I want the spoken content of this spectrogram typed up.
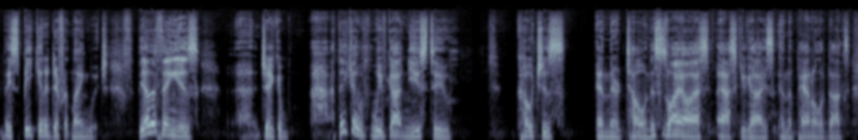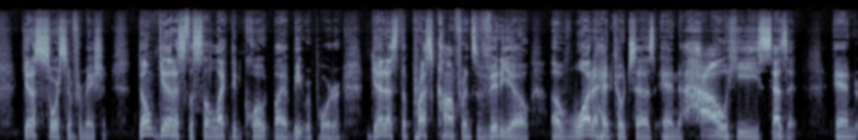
They speak in a different language. The other thing is, uh, Jacob, I think if we've gotten used to coaches and their tone. This is why I'll ask, ask you guys in the panel of docs, get us source information. Don't get us the selected quote by a beat reporter. Get us the press conference video of what a head coach says and how he says it and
